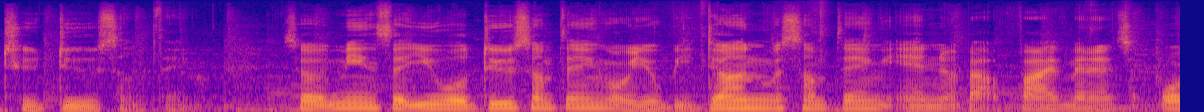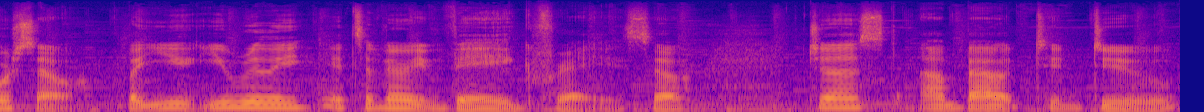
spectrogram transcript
to do something. So it means that you will do something or you'll be done with something in about five minutes or so. But you, you really, it's a very vague phrase. So just about to do,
